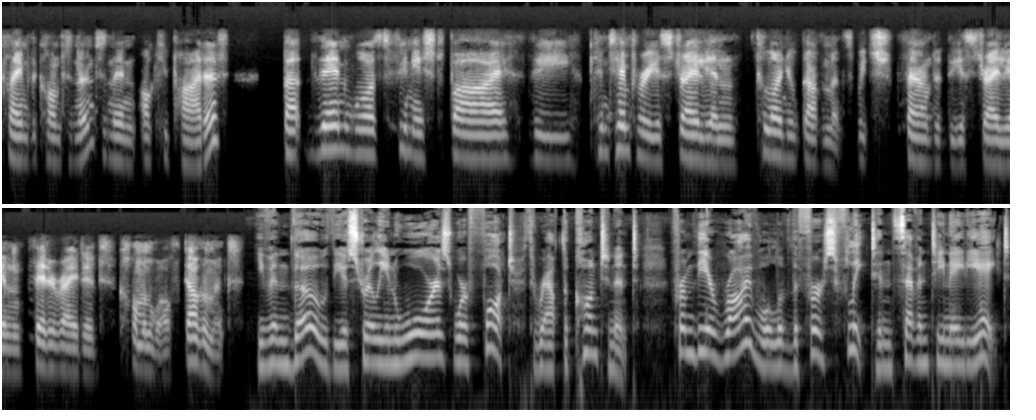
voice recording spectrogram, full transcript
claimed the continent and then occupied it, but then was finished by the contemporary Australian colonial governments, which founded the Australian Federated Commonwealth Government. Even though the Australian wars were fought throughout the continent, from the arrival of the First Fleet in 1788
